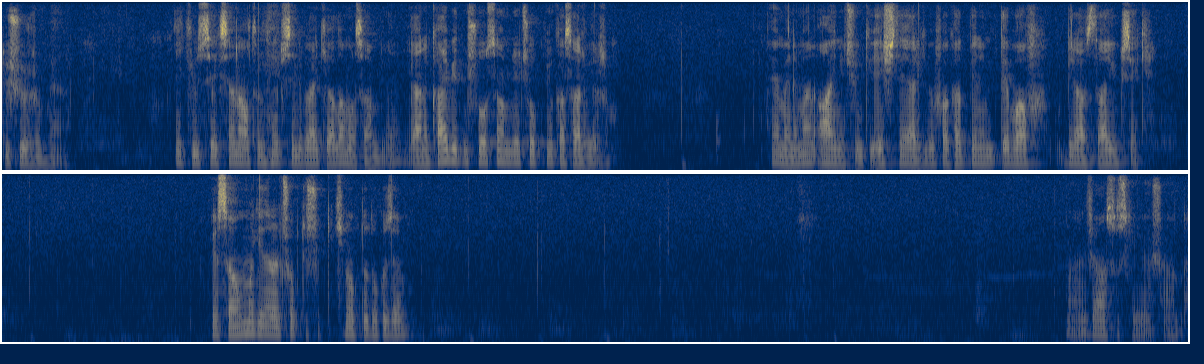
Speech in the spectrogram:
düşürürüm yani. 286'nın hepsini belki alamasam bile. Yani kaybetmiş olsam bile çok büyük hasar veririm. Hemen hemen aynı çünkü eşdeğer gibi fakat benim debuff biraz daha yüksek. Ve savunma generali çok düşük. 2.9 M. Yani casus geliyor şu anda.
